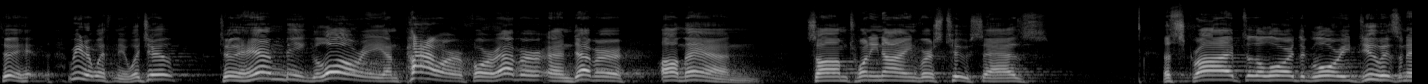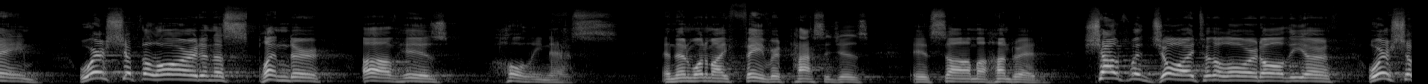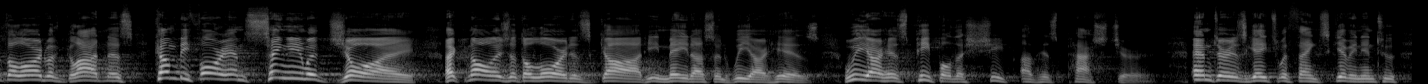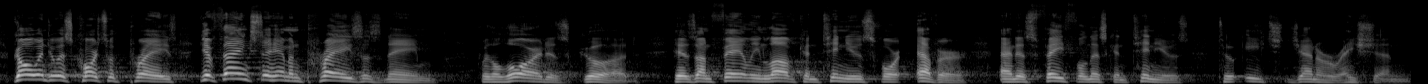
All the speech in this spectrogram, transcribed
To, read it with me, would you? To him be glory and power forever and ever. Amen. Psalm 29, verse 2 says, Ascribe to the Lord the glory due his name. Worship the Lord in the splendor of his holiness. And then one of my favorite passages is Psalm 100. Shout with joy to the Lord, all the earth. Worship the Lord with gladness. Come before him singing with joy. Acknowledge that the Lord is God. He made us and we are his. We are his people, the sheep of his pasture. Enter his gates with thanksgiving, into, go into his courts with praise. Give thanks to him and praise his name. For the Lord is good. His unfailing love continues forever, and his faithfulness continues to each generation.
